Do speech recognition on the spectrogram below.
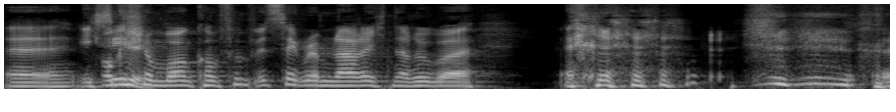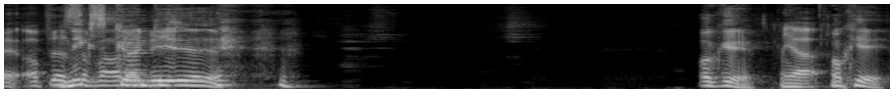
äh, ich sehe Okay. schon, morgen kommen fünf Instagram-Nachrichten darüber, ob das Nix könnt nicht. ihr. Okay, Ja, okay.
